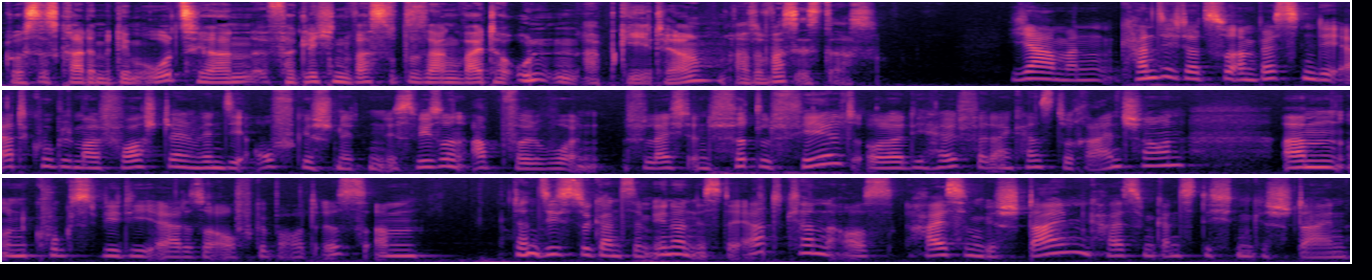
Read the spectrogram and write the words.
du hast es gerade mit dem Ozean verglichen, was sozusagen weiter unten abgeht, ja? Also was ist das? Ja, man kann sich dazu am besten die Erdkugel mal vorstellen, wenn sie aufgeschnitten ist, wie so ein Apfel, wo ein, vielleicht ein Viertel fehlt oder die Hälfte, dann kannst du reinschauen ähm, und guckst, wie die Erde so aufgebaut ist. Ähm, dann siehst du ganz im Innern ist der Erdkern aus heißem Gestein, heißem ganz dichten Gestein.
